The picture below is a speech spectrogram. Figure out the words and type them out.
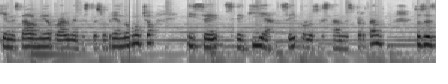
Quien está dormido probablemente esté sufriendo mucho y se, se guía ¿sí? por los que están despertando. Entonces,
